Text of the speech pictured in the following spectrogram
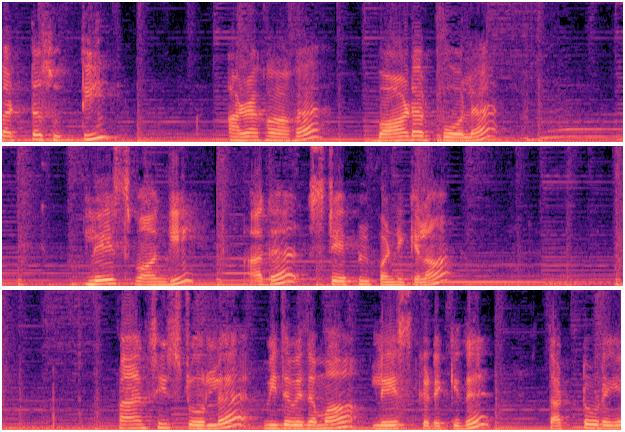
தட்டை சுற்றி அழகாக பார்டர் போல லேஸ் வாங்கி அதை ஸ்டேபிள் பண்ணிக்கலாம். ஃபேன்சி ஸ்டோரில் விதவிதமாக லேஸ் கிடைக்குது. தட்டுடைய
